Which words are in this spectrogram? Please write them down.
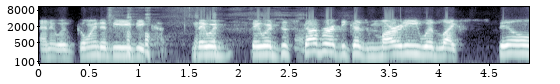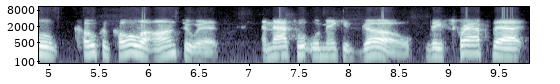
and it was going to be because they would they would discover it because marty would like spill coca-cola onto it and that's what would make it go they scrapped that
